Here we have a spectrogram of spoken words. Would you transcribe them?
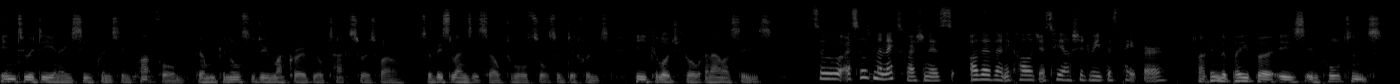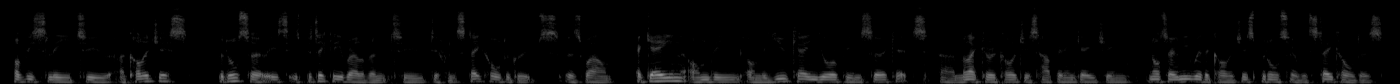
into a DNA sequencing platform, then we can also do microbial taxa as well. So, this lends itself to all sorts of different ecological analyses. So, I suppose my next question is other than ecologists, who else should read this paper? I think the paper is important, obviously, to ecologists, but also is, is particularly relevant to different stakeholder groups as well. Again, on the on the UK and European circuit, uh, molecular ecologists have been engaging not only with ecologists but also with stakeholders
